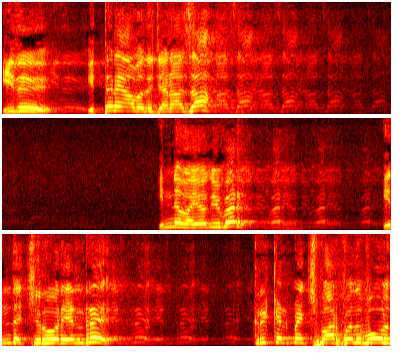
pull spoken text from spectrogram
இது இத்தனையாவது ஜனாசா? இன்ன வயோதிபர் இந்த சிறுவர் என்று கிரிக்கெட் மேட்ச் பார்ப்பது போல்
